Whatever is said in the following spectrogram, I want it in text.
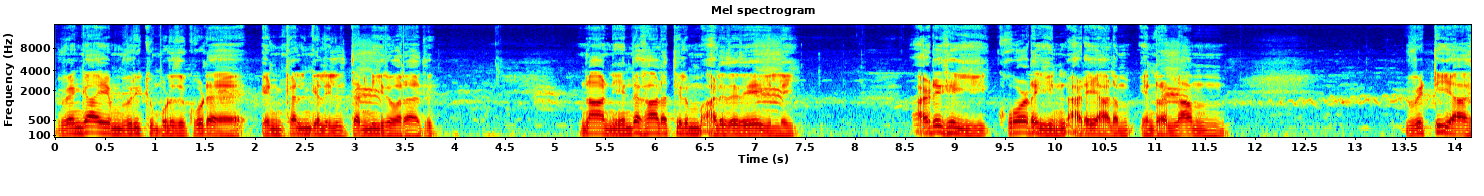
வெங்காயம் விரிக்கும் பொழுது கூட என் கண்களில் தண்ணீர் வராது. நான் எந்த காலத்திலும் அழுததே இல்லை. அழுகை கோடையின் அடையாளம் என்றெல்லாம் வெட்டியாக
